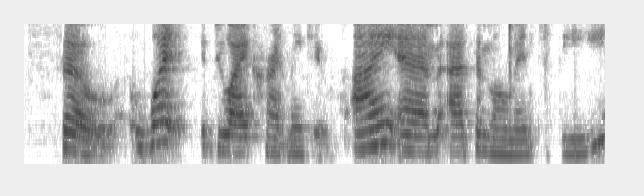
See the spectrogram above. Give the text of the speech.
So what do I currently do? I am at the moment the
